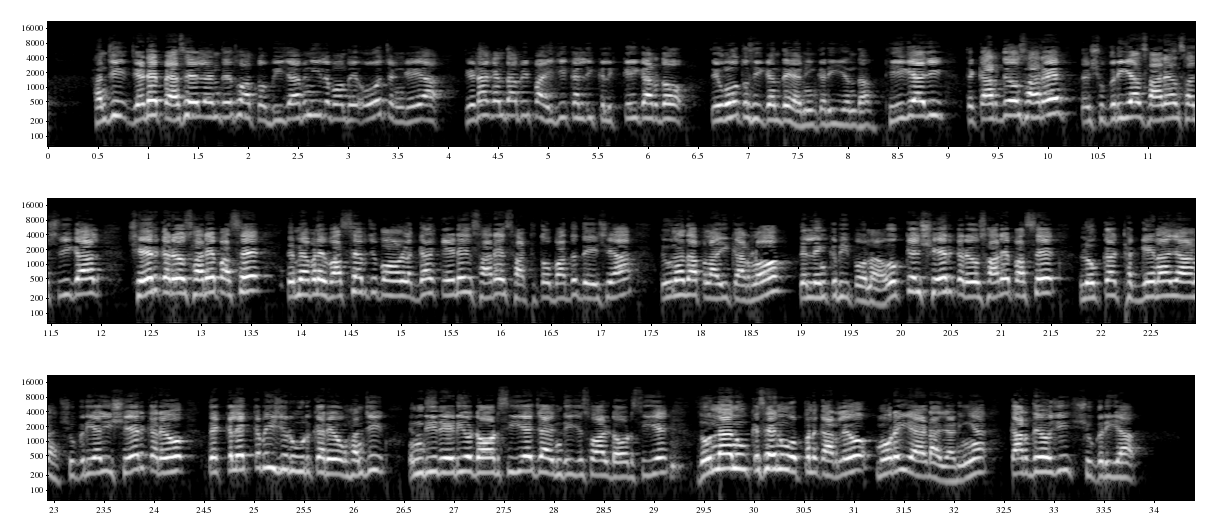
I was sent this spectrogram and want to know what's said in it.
ਹਾਂਜੀ, ਜਿਹੜੇ ਪੈਸੇ ਲੈਂਦੇ, ਤੁਹਾਤੋਂ ਵੀਜ਼ਾ ਵੀ ਨਹੀਂ ਲਵਾਉਂਦੇ, ਉਹ ਚੰਗੇ ਆ। ਜਿਹੜਾ ਕਹਿੰਦਾ ਵੀ ਭਾਈ ਜੀ ਕੱਲੀ ਕਲਿੱਕ ਹੀ ਕਰ ਦੋ, ਤੇ ਉਹ ਤੁਸੀਂ ਕਹਿੰਦੇ ਐਵੇਂ ਕਰੀ ਜਾਂਦਾ। ਠੀਕ ਹੈ ਜੀ, ਤੇ ਕਰ ਦਿਓ ਸਾਰੇ, ਤੇ ਸ਼ੁਕਰੀਆ ਸਾਰਿਆਂ ਸਤਿ ਸ਼੍ਰੀ ਅਕਾਲ। ਸ਼ੇਅਰ ਕਰਿਓ ਸਾਰੇ ਪਾਸੇ ਤੇ ਮੈਂ ਆਪਣੇ WhatsApp 'ਚ ਪਾਉਣ ਲੱਗਾ ਕਿਹੜੇ ਸਾਰੇ 60 ਤੋਂ ਵੱਧ ਦੇਸ਼ ਆ ਤੇ ਉਹਨਾਂ ਦਾ ਅਪਲਾਈ ਕਰ ਲਓ ਤੇ ਲਿੰਕ ਵੀ ਪਾਉਣਾ। ਓਕੇ ਸ਼ੇਅਰ ਕਰਿਓ ਸਾਰੇ ਪਾਸੇ, ਲੋਕ ਠੱਗੇ ਨਾ ਜਾਣ। ਸ਼ੁਕਰੀਆ ਜੀ ਸ਼ੇਅਰ ਕਰਿਓ ਤੇ ਕਲਿੱਕ ਵੀ ਜ਼ਰੂਰ ਕਰਿਓ। ਹਾਂਜੀ ਹਿੰਦੀ ਰੇਡੀਓ.ca ਜਾਂ ਹਿੰਦੀ ਜਸਵਾਲ.ca ਦੋਨਾਂ ਨੂੰ, ਕਿਸੇ ਨੂੰ ਓਪਨ ਕਰ ਲਿਓ ਮੋਰੇ ਹੀ ਐਡ ਆ ਜਾਣੀ ਆ ਕਰ ਦਿਓ ਜੀ, ਸ਼ੁਕਰੀਆ।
